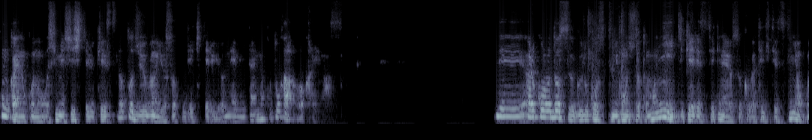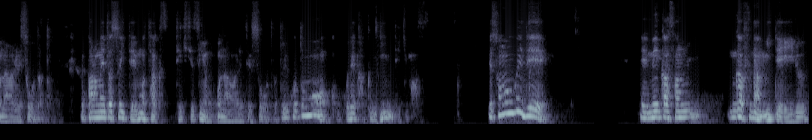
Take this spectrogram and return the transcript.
今回のこのお示ししているケースだと十分予測できてるよねみたいなことが分かります。で、アルコール度数、グルコース、日本酒とともに時系列的な予測が適切に行われそうだと。パラメータ推定も適切に行われてそうだということも、ここで確認できます。でその上で、メーカーさんが普段見ている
